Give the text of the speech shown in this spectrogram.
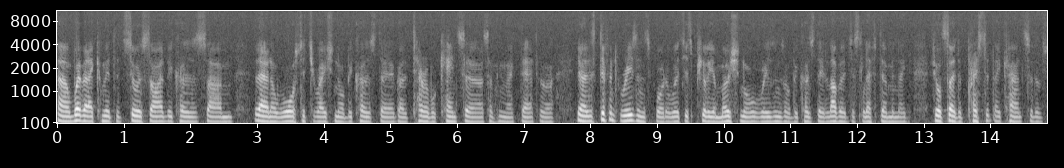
Uh, whether they committed suicide because um, they're in a war situation or because they've got a terrible cancer or something like that, or you know, there's different reasons for it, or it's just purely emotional reasons, or because their lover just left them and they feel so depressed that they can't sort of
